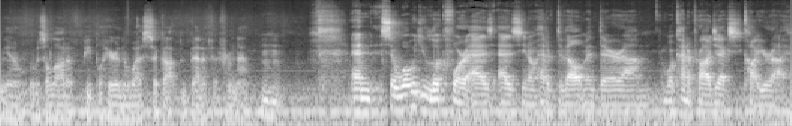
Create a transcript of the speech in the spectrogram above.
you know, there was a lot of people here in the West that got benefit from that. And so, what would you look for as as you know head of development there? Um, what kind of projects caught your eye?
